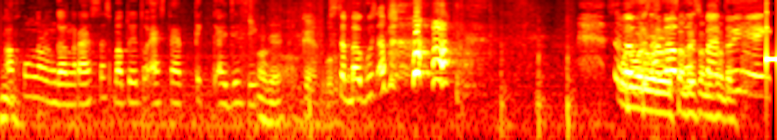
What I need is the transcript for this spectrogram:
Hmm. Aku nggak ngerasa sepatu itu estetik aja sih. Oke. Okay. Okay, Sebagus apa? bagus apa bagus sepatunya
